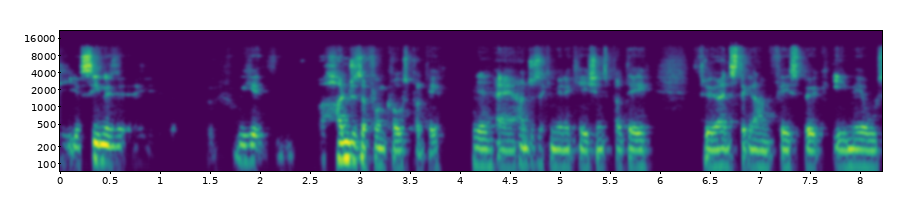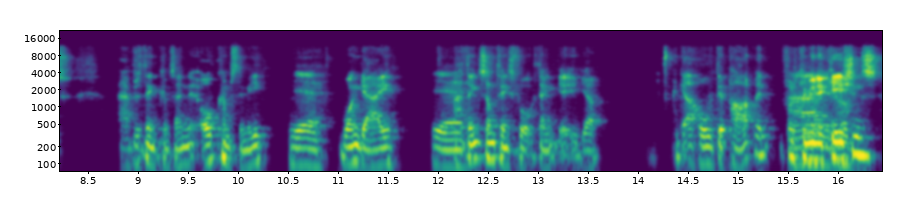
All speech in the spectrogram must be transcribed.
you've seen we get hundreds of phone calls per day, Yeah. uh, hundreds of communications per day through Instagram, Facebook, emails. Everything comes in. It all comes to me. Yeah, One guy. yeah. I think sometimes folk think you you get a whole department for Aye, I know. communications,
